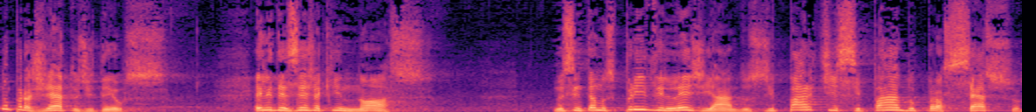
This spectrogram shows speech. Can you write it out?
No projeto de Deus, ele deseja que nós nos sintamos privilegiados de participar do processo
